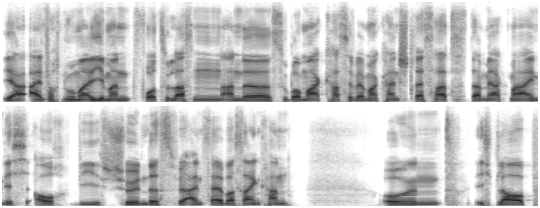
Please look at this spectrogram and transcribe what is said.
ja, einfach nur mal jemand vorzulassen an der Supermarktkasse, wenn man keinen Stress hat, da merkt man eigentlich auch, wie schön das für einen selber sein kann. Und ich glaube,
